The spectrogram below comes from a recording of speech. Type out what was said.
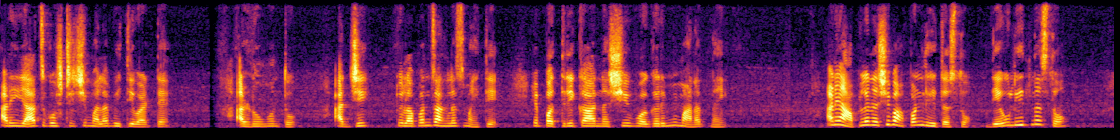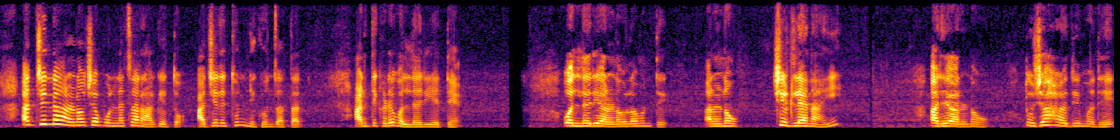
आणि याच गोष्टीची मला भीती वाटते. अर्णव म्हणतो आजी तुला पण चांगलंच माहिती आहे हे पत्रिका नशीब वगैरे मी मानत नाही. आणि आपलं नशीब आपण लिहित असतो. देव लिहित नसतो. आजींना अर्णवच्या बोलण्याचा राग येतो. आजी तिथून निघून जातात. आणि तिकडे वल्लरी येते. वल्लरी अर्णवला म्हणते अर्णव चिडल्या नाही? अरे अर्णव तुझ्या हळदीमध्ये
